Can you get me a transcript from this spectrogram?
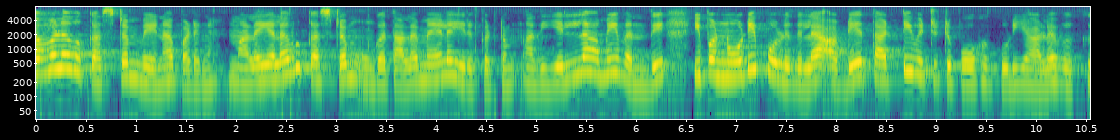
எவ்வளவு கஷ்டம் வேணால் படுங்க. மலையளவு கஷ்டம் உங்கள் தலை மேலே இருக்கட்டும். அது எல்லாமே வந்து இப்போ நொடி பொழுதில் அப்படியே தட்டி விட்டுட்டு போகக்கூடிய அளவுக்கு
